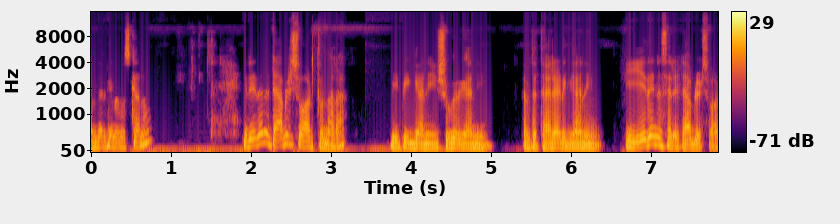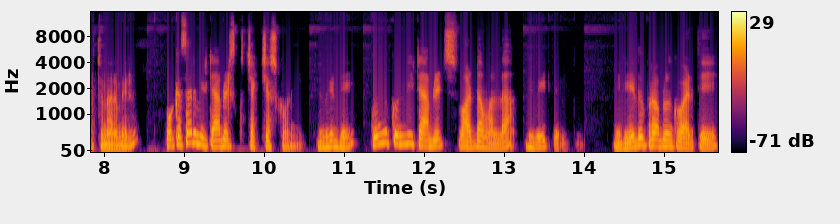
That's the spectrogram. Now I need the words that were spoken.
అందరికీ నమస్కారం. మీరు ఏదైనా ట్యాబ్లెట్స్ వాడుతున్నారా? బీపీకి కానీ షుగర్ కానీ లేకపోతే థైరాయిడ్కి కానీ ఏదైనా సరే ట్యాబ్లెట్స్ వాడుతున్నారా మీరు? ఒకసారి మీరు ట్యాబ్లెట్స్ చెక్ చేసుకోండి. ఎందుకంటే కొన్ని కొన్ని ట్యాబ్లెట్స్ వాడడం వల్ల మీ వెయిట్ పెరుగుతుంది. మీరు ఏదో ప్రాబ్లంకి వాడితే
